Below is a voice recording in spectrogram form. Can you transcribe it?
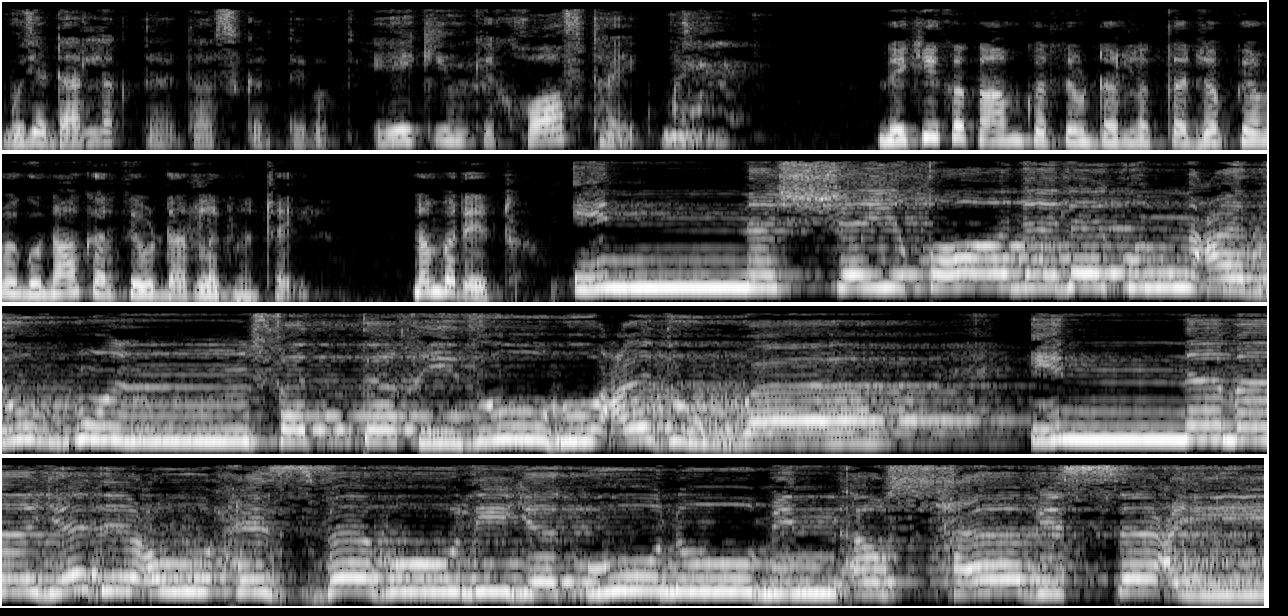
مجھے ڈر لگتا ہے درس کرتے وقت۔ ایک ہی ان کے خوف تھا ایک مائنڈ نیکی کا کام کرتے ہوئے ڈر لگتا ہے جبکہ ہمیں گناہ کرتے ہوئے ڈر لگنا چاہیے۔ نمبر ایٹ۔ ان الشیطان لکم عدو فاتخذوه عدوا انما يدعو حزبه ليكونوا من اصحاب السعير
